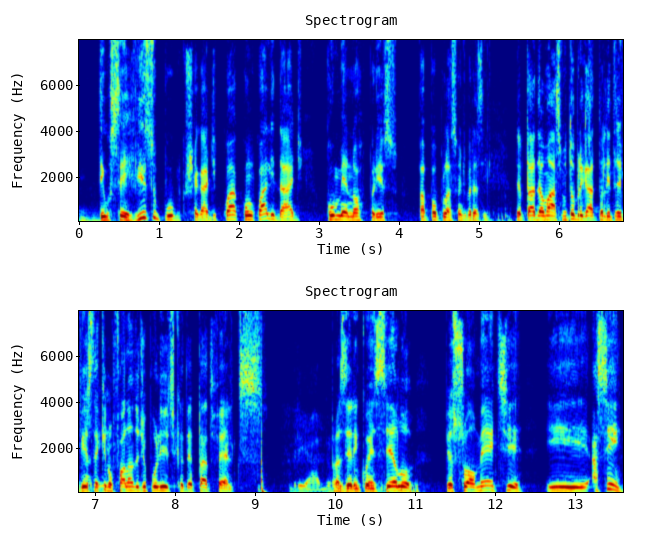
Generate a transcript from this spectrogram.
de o serviço público chegar de, com qualidade com menor preço para a população de Brasília. Deputado Elmárcio, muito obrigado pela entrevista obrigado. aqui no Falando de Política. Deputado Félix. Obrigado. Prazer em conhecê-lo pessoalmente. E assim,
